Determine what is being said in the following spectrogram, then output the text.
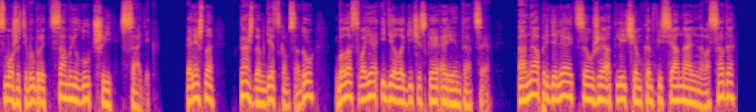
сможете выбрать самый лучший садик. Конечно, в каждом детском саду была своя идеологическая ориентация. Она определяется уже отличием конфессионального сада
